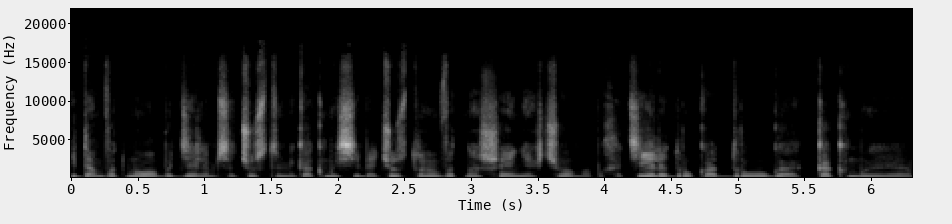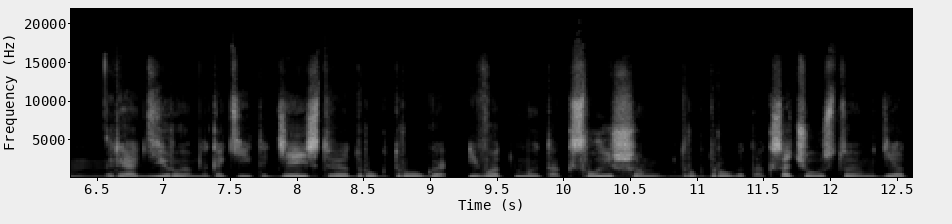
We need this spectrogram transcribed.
и там вот мы оба делимся чувствами, как мы себя чувствуем в отношениях, чего мы бы хотели друг от друга, как мы реагируем на какие-то действия друг друга. И вот мы так слышим друг друга, так сочувствуем где-то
